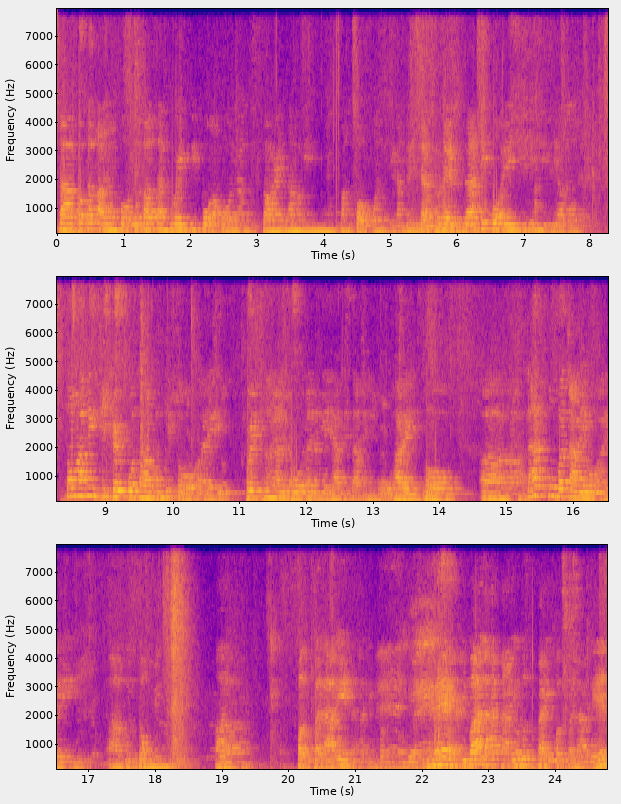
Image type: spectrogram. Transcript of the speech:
sa pagkakaalam ko, 2020 po ako nag-start na maging mag-focus bilang Kristiyano. Dahil dati po ay busy-busy ako. So, ang aking share po sa hapon ito ay personal po na nangyayari sa aking buhay. So, ah, lahat po ba tayo ay ah, gustong ah, pagpalain ang ating Panginoon. Amen. Di ba? Lahat tayo gusto tayo pagpalain.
